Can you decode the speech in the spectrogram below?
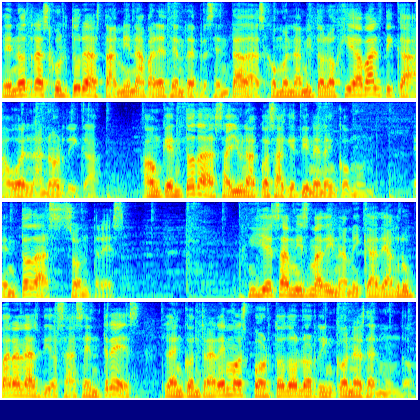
En otras culturas también aparecen representadas, como en la mitología báltica o en la nórdica. Aunque en todas hay una cosa que tienen en común. En todas son tres. Y esa misma dinámica de agrupar a las diosas en tres la encontraremos por todos los rincones del mundo.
